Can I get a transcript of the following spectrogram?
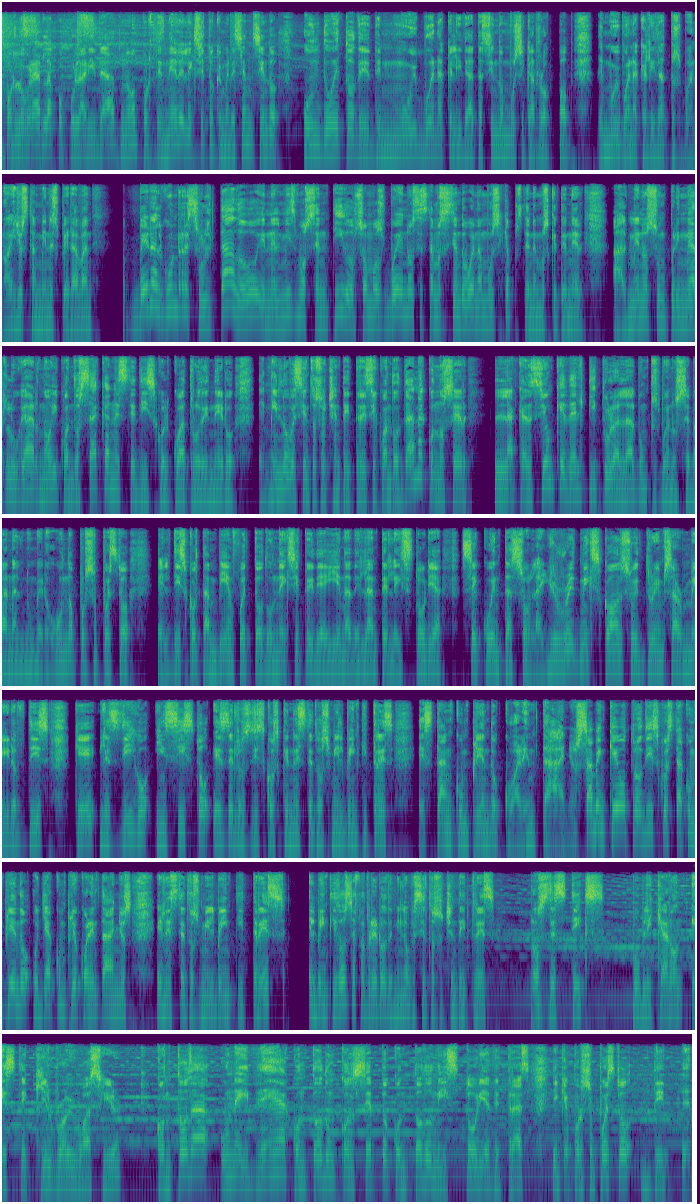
por lograr la popularidad, ¿no? Por tener el éxito que merecen, siendo un dueto de, de, muy buena calidad, haciendo música rock pop de muy buena calidad, pues bueno, ellos también esperaban ver algún resultado en el mismo sentido. Somos buenos, estamos haciendo buena música, pues tenemos que tener al menos un primer lugar, ¿no? Y cuando sacan este disco el 4 de enero de 1983 y cuando dan a conocer la canción que da el título al álbum, pues bueno, se van al número uno. Por supuesto, el disco también fue todo un éxito y de ahí en adelante la historia se cuenta sola. Eurythmics con Sweet Dreams Are Made of This, que les digo, insisto, es de los discos que en este 2023 están cumpliendo 40 años. ¿Saben qué otro disco está cumpliendo o ya cumplió 40 años en este 2023? El 22 de febrero de 1983, los The Sticks publicaron este Kilroy Was Here con toda una idea, con todo un concepto, con toda una historia detrás y que por supuesto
